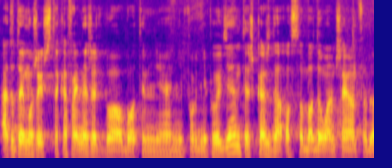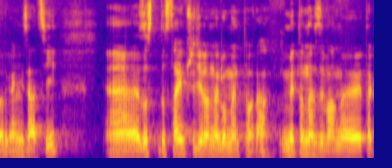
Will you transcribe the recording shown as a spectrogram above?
A tutaj może jeszcze taka fajna rzecz, bo, bo o tym nie, nie, po- nie powiedziałem. Też każda osoba dołączająca do organizacji e, dostaje przydzielonego mentora. My to nazywamy tak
